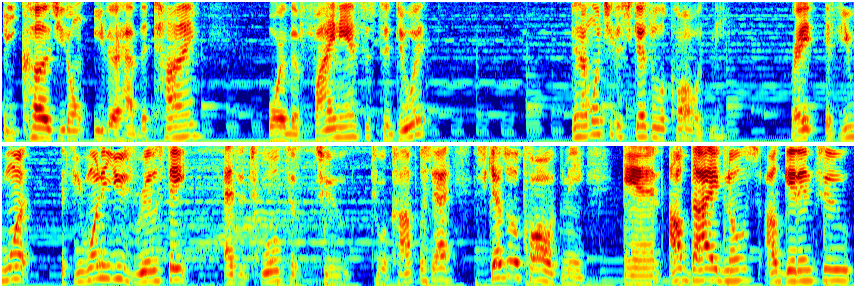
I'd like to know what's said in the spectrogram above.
because you don't either have the time or the finances to do it, then I want you to schedule a call with me. Right? If you want if you want to use real estate as a tool to to to accomplish that, schedule a call with me and I'll diagnose, I'll get into,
